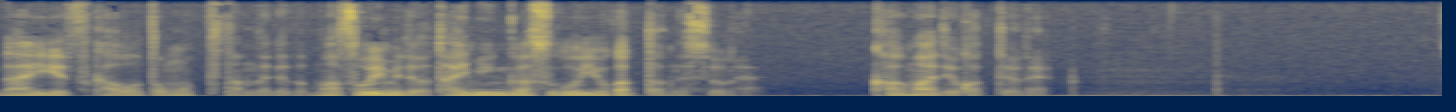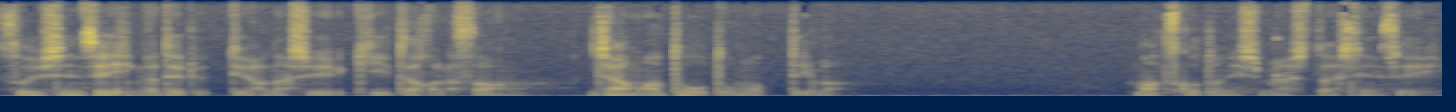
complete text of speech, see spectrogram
来月買おうと思ってたんだけど、まあそういう意味ではタイミングがすごい良かったんですよね。買う前で良かったよね。そういう新製品が出るっていう話聞いたからさ、じゃあ待とうと思って今、待つことにしました、新製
